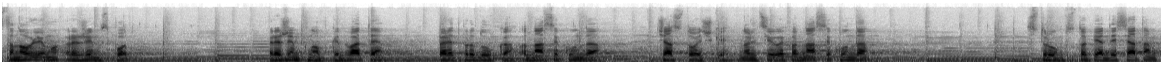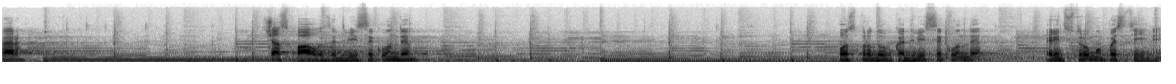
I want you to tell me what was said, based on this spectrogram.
Встановлюємо режим спот. Режим кнопки 2Т. Передпродувка 1 секунда. Час точки 0,1 секунда. Струм 150 ампер. Час паузи 2 секунди. Постпродувка 2 секунди. Рід струму постійний.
